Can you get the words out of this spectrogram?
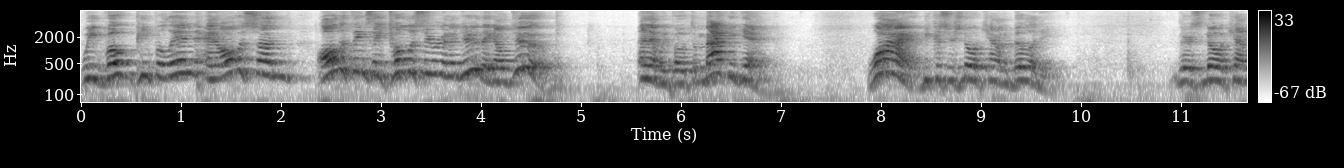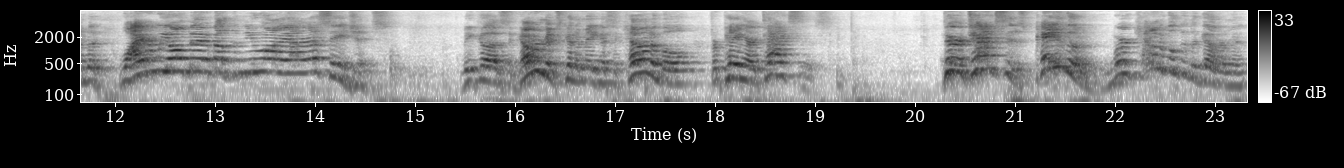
We vote people in, and all of a sudden, all the things they told us they were going to do, they don't do. And then we vote them back again. Why? Because there's no accountability. There's no accountability. Why are we all mad about the new IRS agents? Because the government's going to make us accountable for paying our taxes. There are taxes. Pay them. We're accountable to the government.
